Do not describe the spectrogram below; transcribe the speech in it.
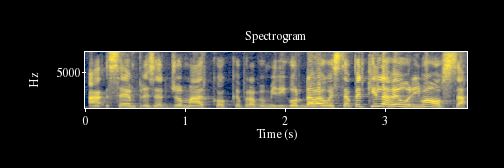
ah, sempre Sergio Marcoc proprio mi ricordava questa perché l'avevo rimossa.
